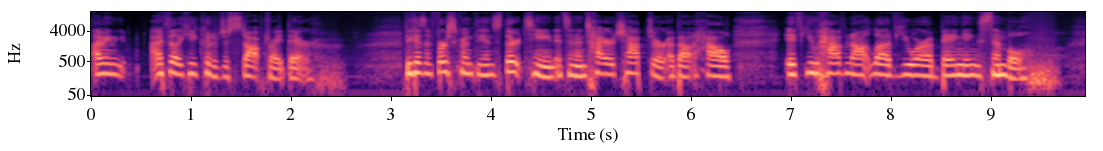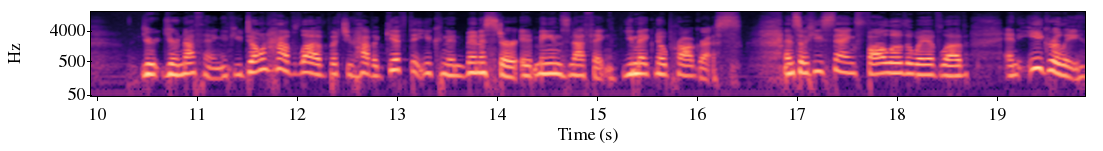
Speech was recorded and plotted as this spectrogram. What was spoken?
I mean, I feel like he could have just stopped right there. Because in 1 Corinthians 13, it's an entire chapter about how if you have not love, you are a banging cymbal. You're, you're nothing. If you don't have love, but you have a gift that you can administer, it means nothing. You make no progress. And so he's saying, follow the way of love and eagerly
